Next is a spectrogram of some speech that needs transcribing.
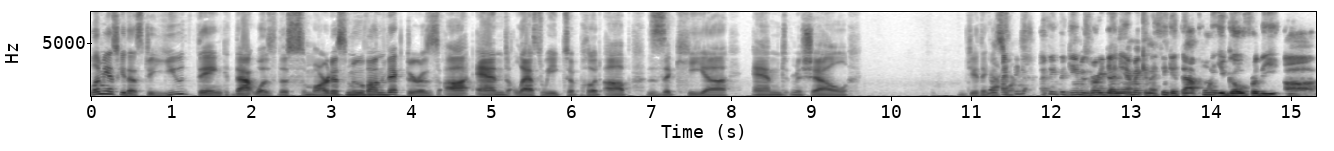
Let me ask you this. Do you think that was the smartest move on Victor's uh, end last week to put up Zakiyah and Michelle? Do you think Yeah, it's I think I think the game is very dynamic, and I think at that point you go for the uh,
